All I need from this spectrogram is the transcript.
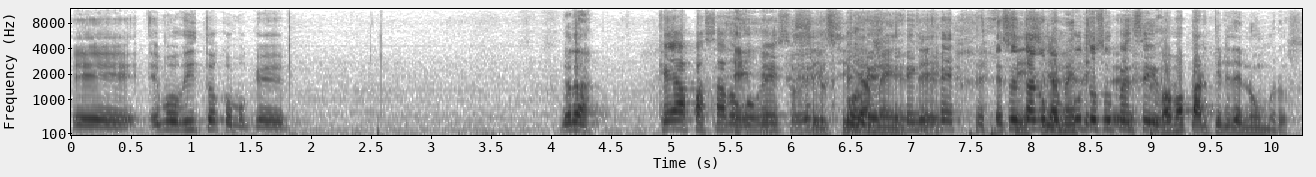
eh, hemos visto como que, ¿verdad? ¿Qué ha pasado con eso? Sencillamente. Eso está como un punto suspensivo. Vamos a partir de números.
